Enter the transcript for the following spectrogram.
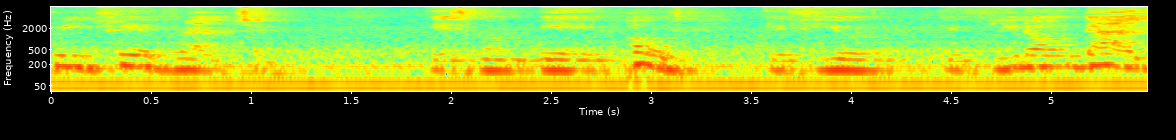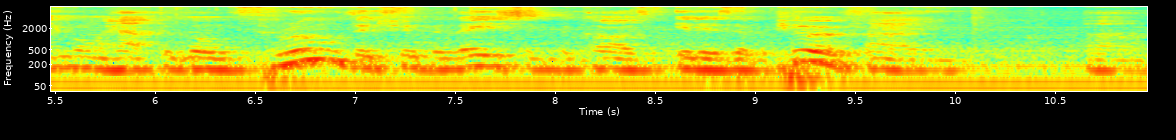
pre-trib rapture. It's going to be a post. If you if you don't die, you're going to have to go through the tribulation because it is a purifying um,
